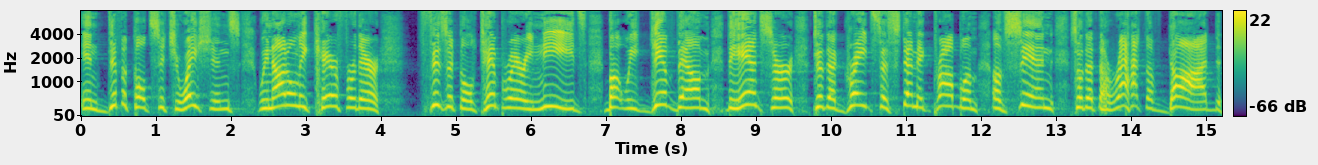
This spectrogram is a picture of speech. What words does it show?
in difficult situations, we not only care for their physical temporary needs, but we give them the answer to the great systemic problem of sin so that the wrath of God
